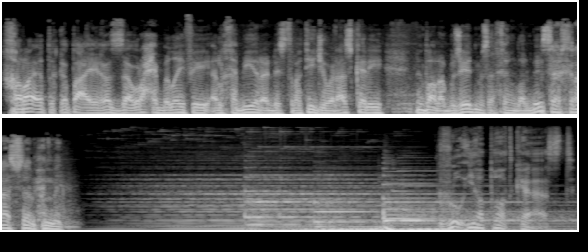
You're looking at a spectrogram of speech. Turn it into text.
خرائط قطاع غزة؟ أرحب بضيفي الخبير الاستراتيجي والعسكري نضال أبو زيد. مساء الخير نضال بيك مساء الخير أستاذ محمد. رؤيا بودكاست.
